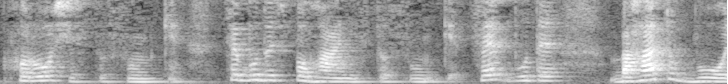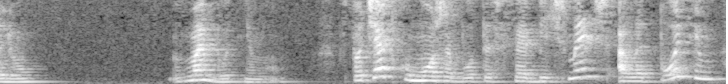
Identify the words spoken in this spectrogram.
хороші стосунки, це будуть погані стосунки, це буде багато болю в майбутньому. Спочатку може бути все більш-менш, але потім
